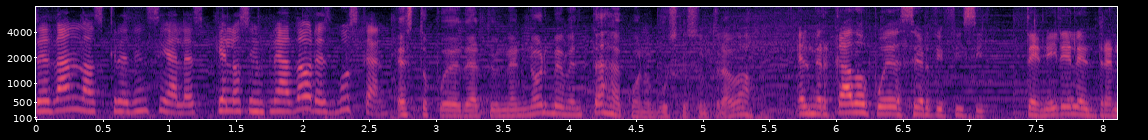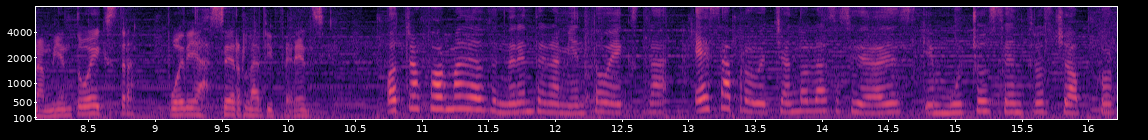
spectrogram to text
te dan las credenciales que los empleadores buscan. Esto puede darte una enorme ventaja cuando busques un trabajo. El mercado puede ser difícil. Tener el entrenamiento extra puede hacer la diferencia. Otra forma de obtener entrenamiento extra es aprovechando las sociedades que muchos centros Job Corps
